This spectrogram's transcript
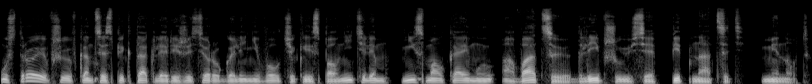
устроившую в конце спектакля режиссеру Галине Волчек и исполнителям несмолкаемую овацию, длившуюся 15 минут.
